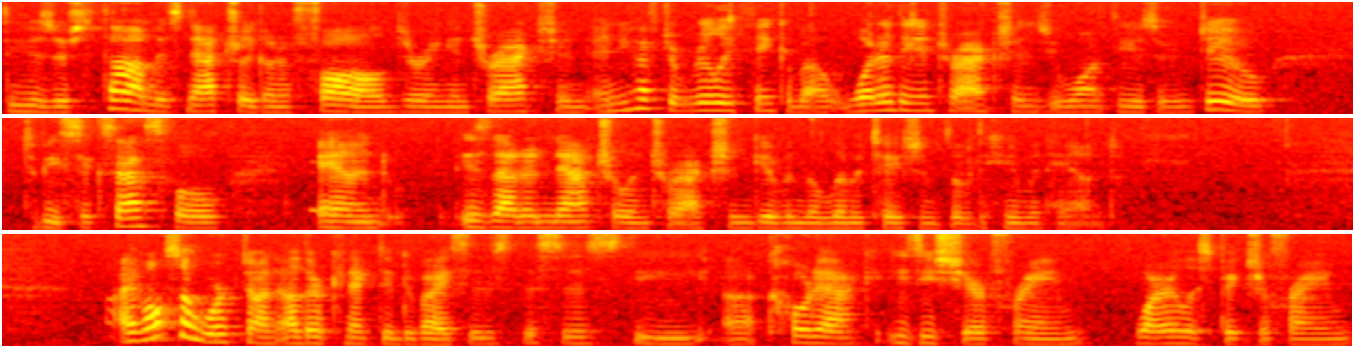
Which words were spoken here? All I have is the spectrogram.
the user's thumb is naturally going to fall during interaction. And you have to really think about what are the interactions you want the user to do to be successful, and is that a natural interaction given the limitations of the human hand? I've also worked on other connected devices. This is the uh, Kodak EasyShare frame, wireless picture frame,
